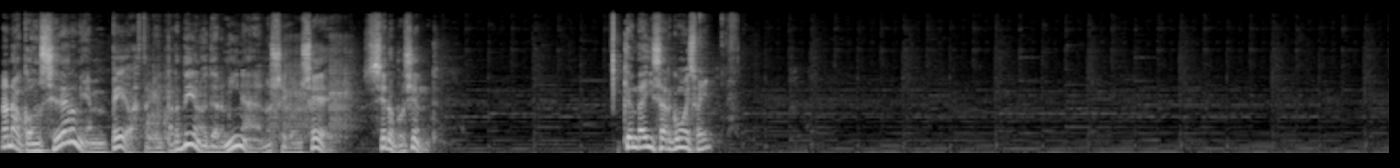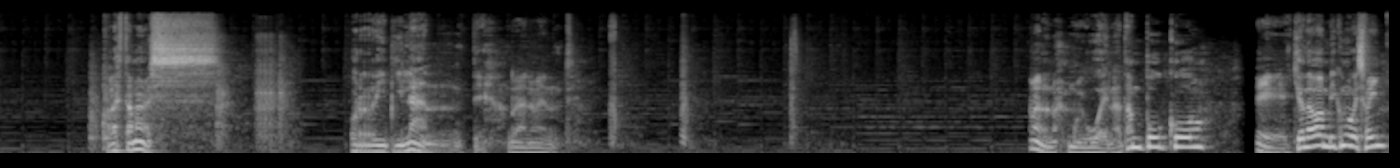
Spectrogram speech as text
No, no, conceder ni en peo. Hasta que el partido no termina, no se concede. 0%. ¿Qué onda, Izar? ¿Cómo es ahí? esta mano es horripilante, realmente. Bueno, no es muy buena tampoco. Eh, ¿Qué onda, Bambi? ¿Cómo ves ahí?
